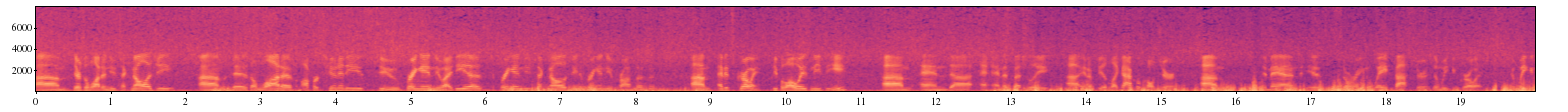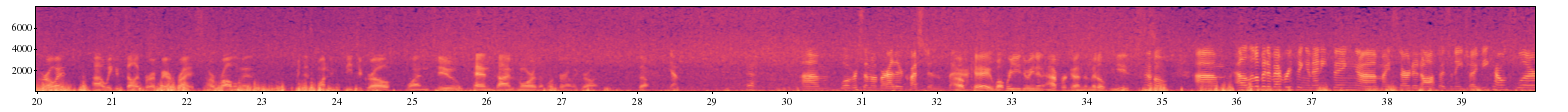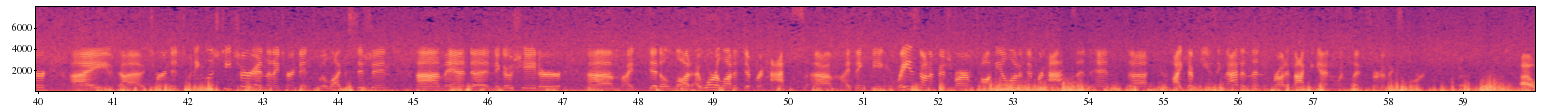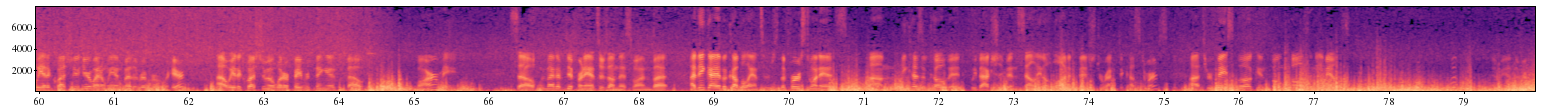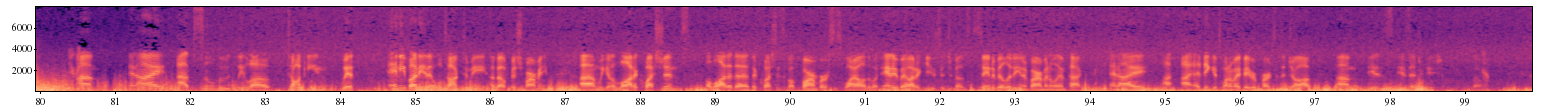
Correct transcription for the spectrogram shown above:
Um, there's a lot of new technology. Um, there's a lot of opportunities to bring in new ideas, to bring in new technology, to bring in new processes. Um, and it's growing. People always need to eat. Um, and, uh, and especially uh, in a field like aquaculture, um, demand is soaring way faster than we can grow it. If we can grow it, uh, we can sell it for a fair price. Our problem is we just want to need to grow one, two, ten times more than we're currently growing. So Yeah. yeah. Um, what were some of our other questions there? Okay, what were you doing in Africa and the Middle East? So, um, a little bit of everything and anything. Um, I started off as an HIV counselor. I uh, turned into an English teacher, and then I turned into a logistician um, and a negotiator. Um, I did a lot. I wore a lot of different hats. Um, I think being raised on a fish farm taught me a lot of different hats, and, and uh, I kept using that, and then brought it back again once I'd sort of explored. Uh, we had a question here. Why don't we end by the river over here? Uh, we had a question about what our favorite thing is about farming. So we might have different answers on this one, but I think I have a couple answers. The first one is um, because of COVID, we've actually been selling a lot of fish direct to customers uh, through Facebook and phone calls and emails. There we have the river. Um, and I absolutely love talking with anybody that will talk to me about fish farming. Um, we get a lot of questions, a lot of the, the questions about farm versus wild, about antibiotic usage, about sustainability and environmental impact. And I, I, I think it's one of my favorite parts of the job um, is, is education. So.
